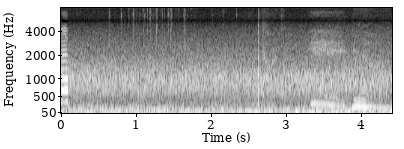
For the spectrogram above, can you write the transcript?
no.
